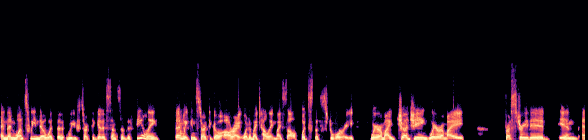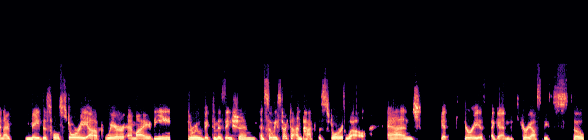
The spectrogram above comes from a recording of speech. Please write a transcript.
And then once we know what the, we start to get a sense of the feeling, then we can start to go, all right, what am I telling myself? What's the story? Where am I judging? Where am I frustrated in? And I've made this whole story up. Where am I being through victimization? And so we start to unpack the story as well and get curious again. The Curiosity is so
